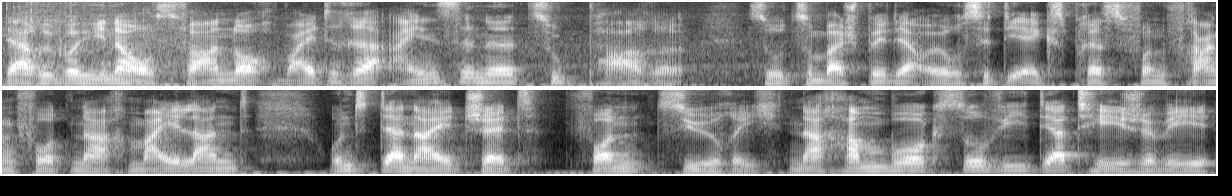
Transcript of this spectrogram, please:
Darüber hinaus fahren noch weitere einzelne Zugpaare, so zum Beispiel der Eurocity Express von Frankfurt nach Mailand und der Nightjet von Zürich nach Hamburg sowie der TGW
